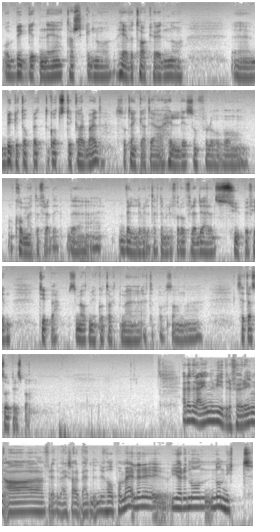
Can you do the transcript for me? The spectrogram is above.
og bygget ned terskelen og hevet takhøyden og eh, bygget opp et godt stykke arbeid, så tenker jeg at jeg er heldig som får lov å, å komme etter Freddy. Det er jeg veldig veldig takknemlig for. Og Freddy er en superfin type som jeg har hatt mye kontakt med etterpå. Så han eh, setter jeg stor pris på er en rein videreføring av Freddy Bergs arbeid du holder på med, eller gjør du noe, noe nytt?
